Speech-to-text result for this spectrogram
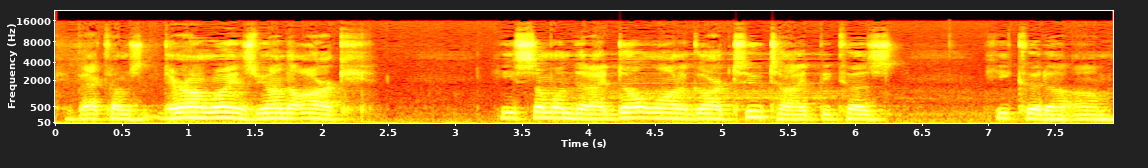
Okay, Back comes Deron Williams beyond the arc. He's someone that I don't want to guard too tight because he could uh, um,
